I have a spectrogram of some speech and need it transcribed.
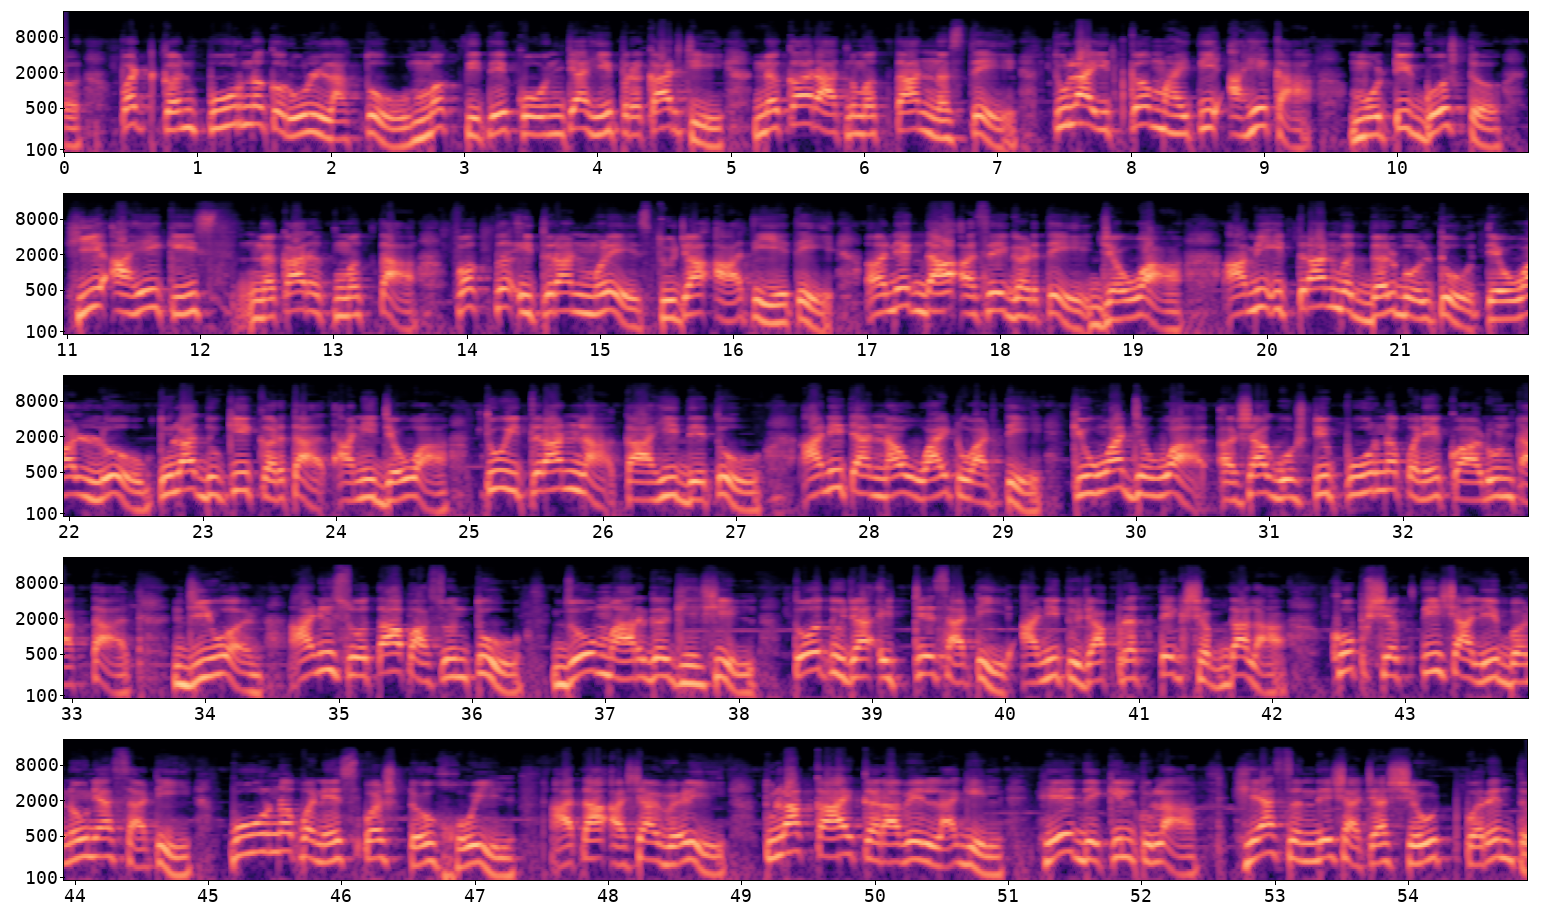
पटकन पूर्ण करू लागतो. मग तिथे कोणत्याही प्रकारची नकारात्मकता नसते. तुला इतकं माहिती आहे का? मोठी गोष्ट ही आहे की नकारात्मकता फक्त इतरांमुळेच तुझ्या आत येते. अनेकदा असे घडते जेव्हा आम्ही इतरांबद्दल बोलतो तेव्हा लोक तुला दुखी करतात आणि जेव्हा तू इतर इतरांना काही देतो आणि त्यांना वाईट वाटते किंवा जेव्हा अशा गोष्टी पूर्णपणे काढून टाकतात जीवन आणि स्वतःपासून तू जो मार्ग घेशील तो तुझ्या इच्छेसाठी आणि तुझ्या प्रत्येक शब्दाला खूप शक्तिशाली बनवण्यासाठी पूर्णपणे स्पष्ट होईल. आता अशा वेळी तुला काय करावे लागेल हे देखील तुला ह्या संदेशाच्या शेवटपर्यंत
